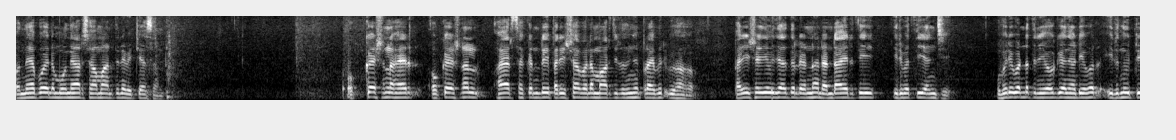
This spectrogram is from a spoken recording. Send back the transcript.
ഒന്ന് പോയിന്റ് മൂന്ന് ആറ് ശതമാനത്തിന്റെ വ്യത്യാസമുണ്ട്. Vocational higher vocational higher secondary പരീക്ഷാ ഫലം മാർച്ച് ഇരുപത്തഞ്ച് പ്രൈവറ്റ് വിഭാഗം. പരീക്ഷ എഴുതിയ വിദ്യാർത്ഥികളുടെ എണ്ണം രണ്ടായിരത്തി ഇരുപത്തി അഞ്ച് ഉപരിപഠനത്തിന് യോഗ്യത നേടിയവർ ഇരുന്നൂറ്റി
